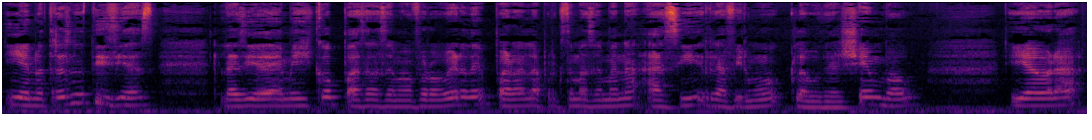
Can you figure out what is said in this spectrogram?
Y en otras noticias, la Ciudad de México pasa a semáforo verde para la próxima semana, así reafirmó Claudia Sheinbaum. Y ahora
